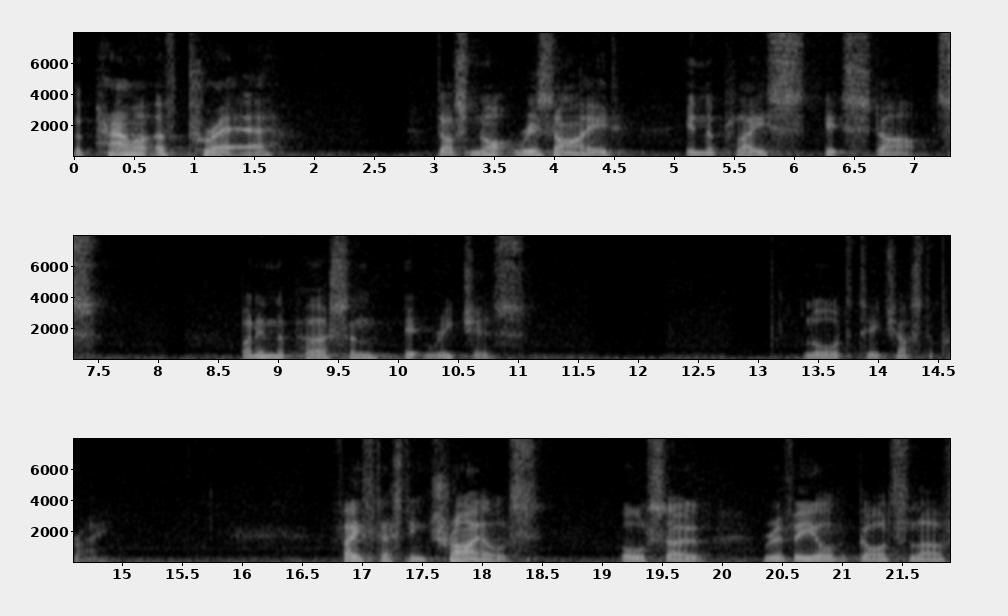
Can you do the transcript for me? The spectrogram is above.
The power of prayer does not reside in the place it starts, but in the person it reaches. Lord, teach us to pray. Faith testing trials also reveal God's love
